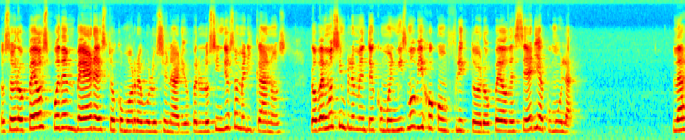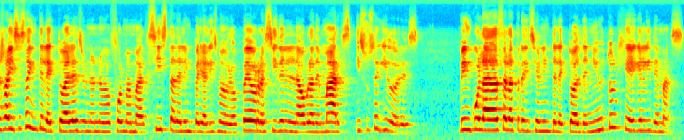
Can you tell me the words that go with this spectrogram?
Los europeos pueden ver esto como revolucionario, pero los indios americanos lo vemos simplemente como el mismo viejo conflicto europeo de ser y acumular. Las raíces intelectuales de una nueva forma marxista del imperialismo europeo residen en la obra de Marx y sus seguidores, vinculadas a la tradición intelectual de Newton, Hegel y demás.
